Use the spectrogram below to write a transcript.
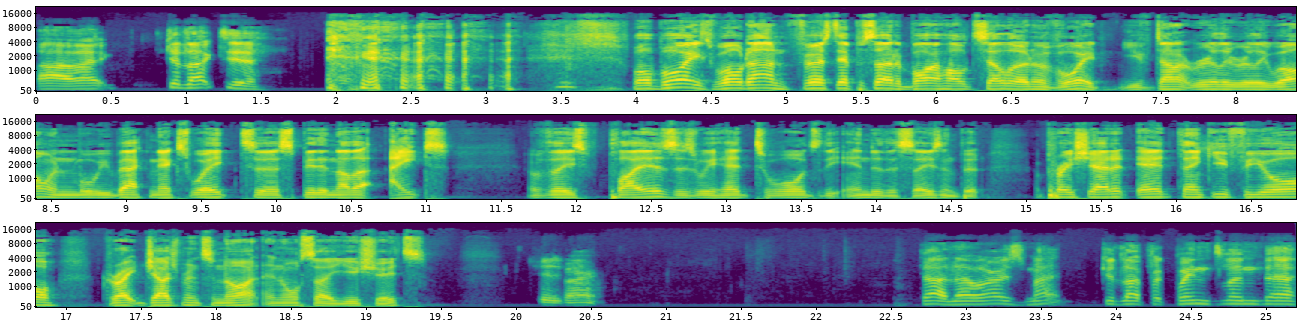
All right. Good luck to you. well, boys, well done. First episode of Buy, Hold, Sell, and Avoid. You've done it really, really well, and we'll be back next week to spit another eight of these players as we head towards the end of the season. But appreciate it, Ed. Thank you for your great judgment tonight, and also you shoots. Cheers, mate. No, no worries, mate. Good luck for Queensland uh,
